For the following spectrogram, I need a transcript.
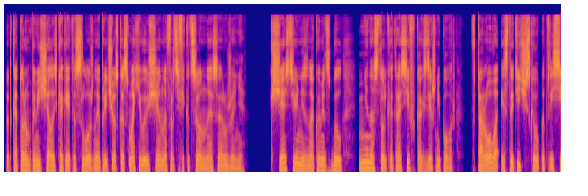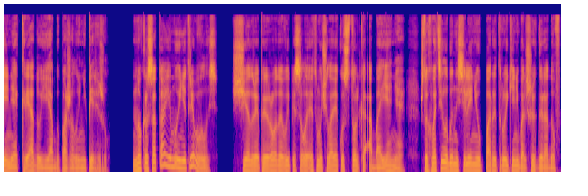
под которым помещалась какая-то сложная прическа, смахивающая на фортификационное сооружение. К счастью, незнакомец был не настолько красив, как здешний повар. Второго эстетического потрясения к ряду я бы, пожалуй, не пережил. Но красота ему и не требовалась. Щедрая природа выписала этому человеку столько обаяния, что хватило бы населению пары-тройки небольших городов,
